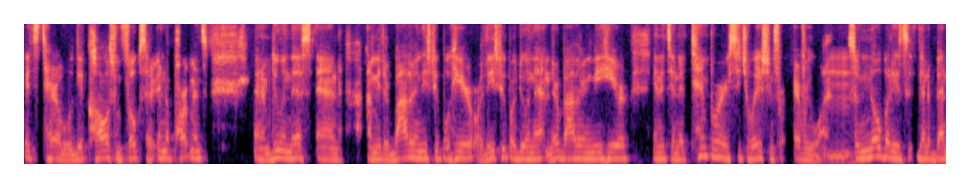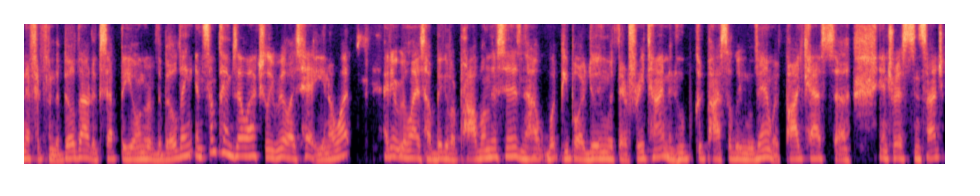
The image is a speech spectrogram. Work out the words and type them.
it's terrible. We get calls from folks that are in apartments and i'm doing this and i'm either bothering these people here or these people are doing that and they're bothering me here and it's in a temporary situation for everyone. Mm. so nobody's going to benefit from the build out except the owner of the building and sometimes they'll actually realize hey you know what I didn't realize how big of a problem this is. Now, what people are doing with their free time and who could possibly move in with podcasts, uh, interests, and such,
